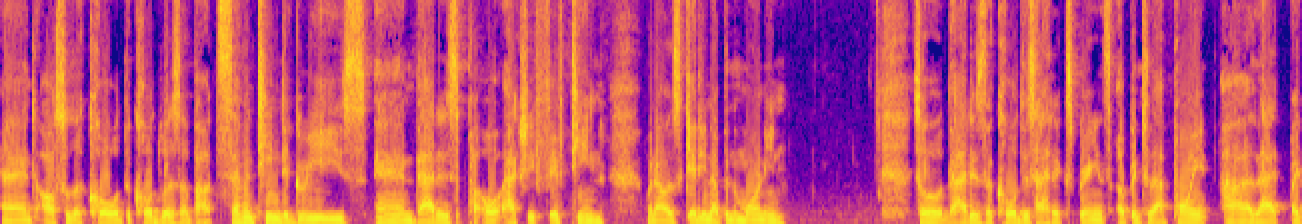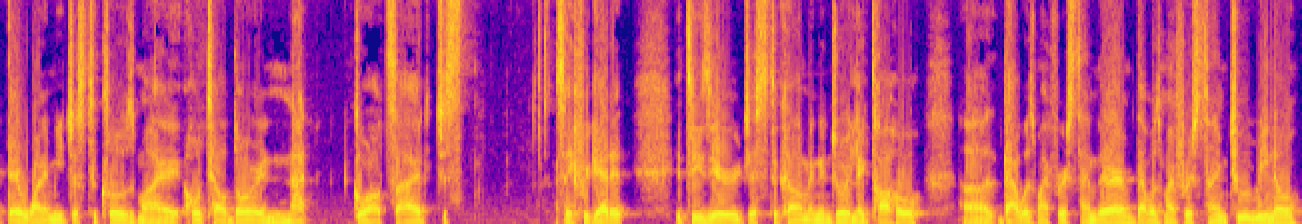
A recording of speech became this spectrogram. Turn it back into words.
and also the cold. The cold was about 17 degrees. And that is oh, actually 15 when I was getting up in the morning. So that is the coldest I had experienced up until that point. Uh, that right there wanted me just to close my hotel door and not go outside, just say forget it. It's easier just to come and enjoy Lake Tahoe. Uh, that was my first time there. That was my first time to Reno.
